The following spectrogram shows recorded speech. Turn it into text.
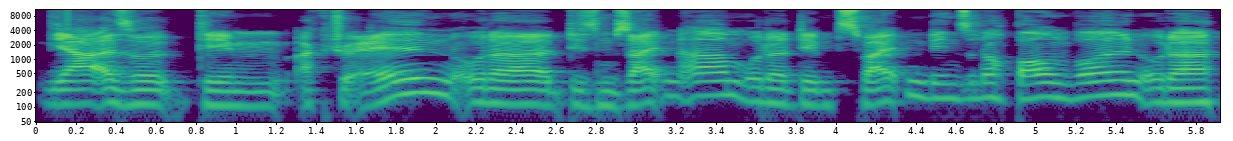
Ja, also dem aktuellen oder diesem Seitenarm oder dem zweiten, den sie noch bauen wollen oder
